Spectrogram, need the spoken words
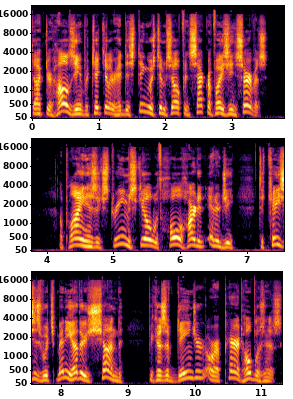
Dr. Halsey, in particular, had distinguished himself in sacrificing service, applying his extreme skill with wholehearted energy to cases which many others shunned because of danger or apparent hopelessness.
